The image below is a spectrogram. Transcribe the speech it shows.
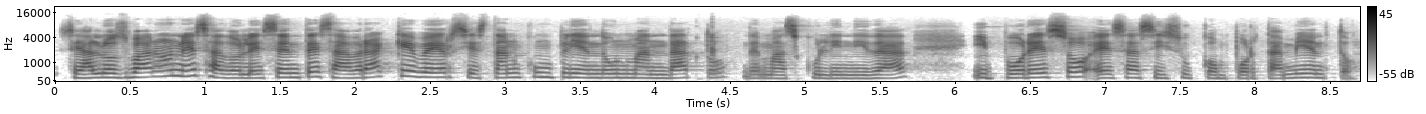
O sea, los varones adolescentes habrá que ver si están cumpliendo un mandato de masculinidad y por eso es así su comportamiento.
